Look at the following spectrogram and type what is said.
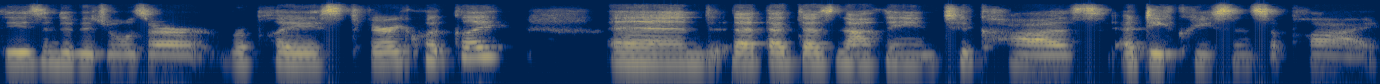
these individuals are replaced very quickly and that that does nothing to cause a decrease in supply.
